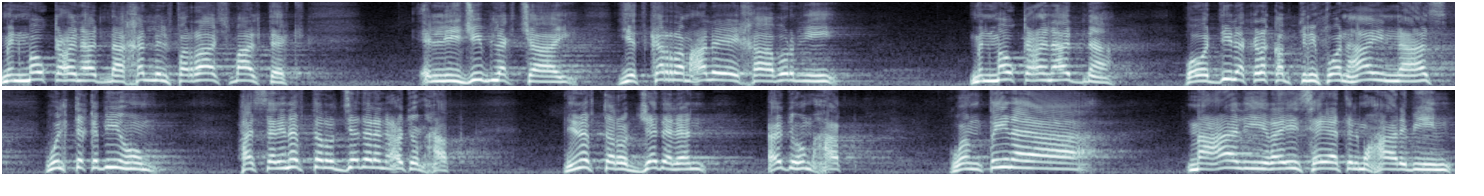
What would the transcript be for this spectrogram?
من موقع ادنى خلي الفراش مالتك. اللي يجيب لك شاي يتكرم علي يخابرني. من موقع ادنى وأودي لك رقم تليفون هاي الناس. والتقي بيهم. هسه لنفترض جدلا عندهم حق. لنفترض جدلا عندهم حق. وانطينا يا معالي رئيس هيئة المحاربين.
